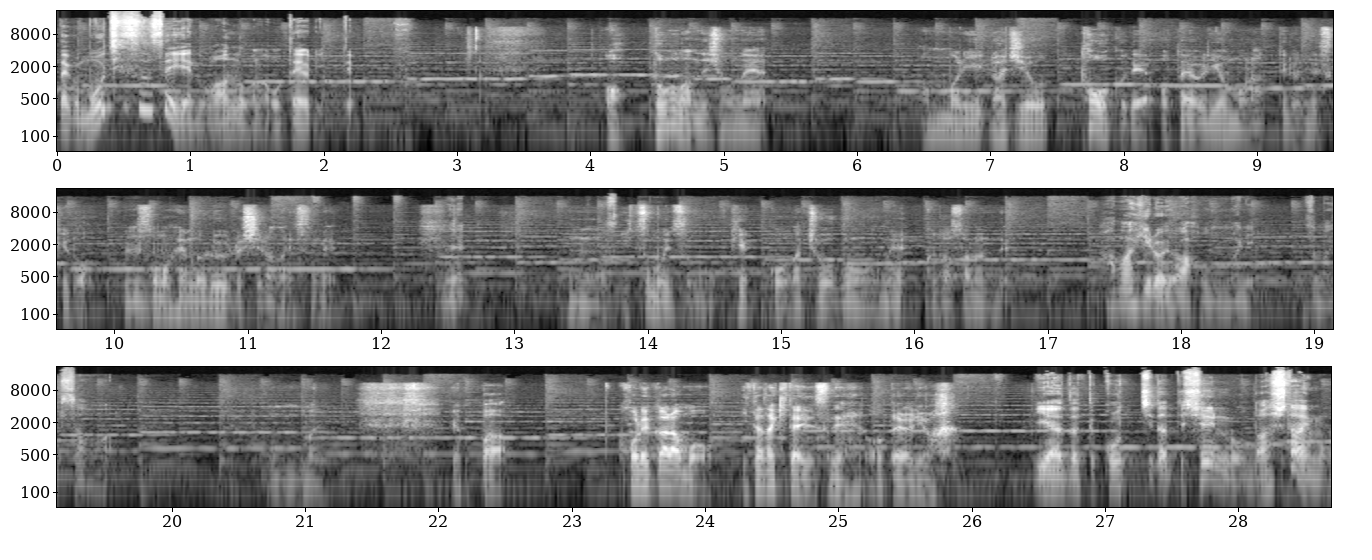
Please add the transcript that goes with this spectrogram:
なんか文字数制限とかあんのかなお便りって。にあどうなんでしょうね。あんまりラジオトークでお便りをもらってるんですけど、うん。その辺のルール知らないですね。ね。うんいつもいつも結構な長文をねくださるんで。幅広いわほんまに。渦巻さんは。ほんまに。やっぱこれからもいただきたいですねお便りは。いやだってこっちだってシェンロン出したいもん。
